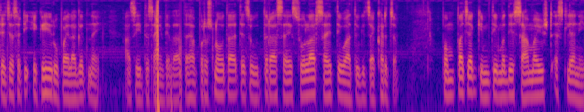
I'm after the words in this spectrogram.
त्याच्यासाठी एकही रुपया लागत नाही असं इथं सांगितलं आता हा प्रश्न होता त्याचं उत्तर असं आहे सोलार साहित्य वाहतुकीचा खर्च. पंपाच्या किमतीमध्ये समाविष्ट असल्याने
